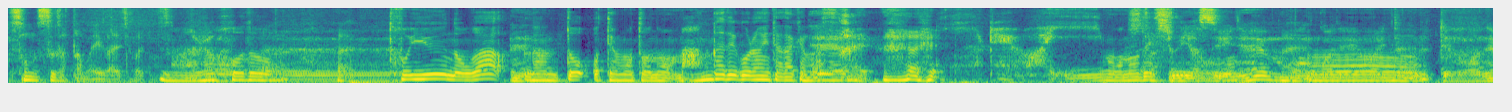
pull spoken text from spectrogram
その姿も描いております。なるほど、はというのが、なんとお手元の漫画でご覧いただけます、はい。これはいいものですよ。親しみやすいね漫画で。書いてあるっていうのはね、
